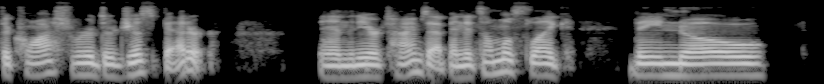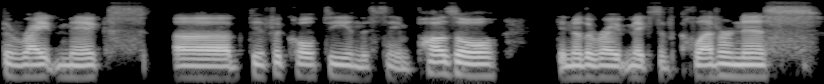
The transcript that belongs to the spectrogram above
the crosswords are just better in the New York Times app, and it's almost like they know the right mix of difficulty in the same puzzle. They know the right mix of cleverness,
